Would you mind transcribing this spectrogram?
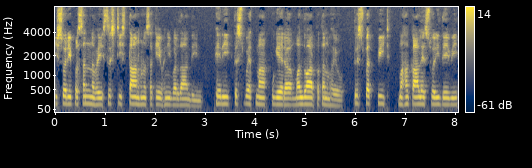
ईश्वरी प्रसन्न भई सृष्टि स्थान हुन सके भनी वरदान दिइन्। फेरि त्रिश्वेतमा पुगेर मलद्वार पतन भयो। त्रिश्वेत पीठ महाकालेश्वरी देवी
